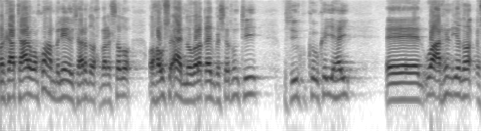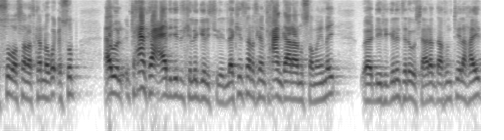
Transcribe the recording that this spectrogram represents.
markaa taana waan ku hambalyanay wasaaradda waxbarashada oo hawsha aada noogala qayb gashay runtii wasiirku kow ka yahay waa arrin iyaduna cusub oo sanadkan nagu cusub. Awal imtixaankaa caadiga dadka la geli jireen laakiin sanadkan imtixaan gaaraanu samaynay dhiirigelintana wasaaradda runtii lahayd.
